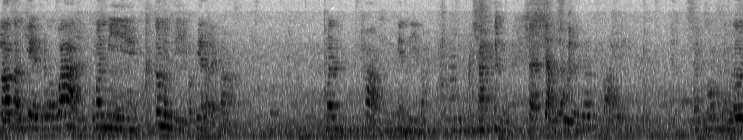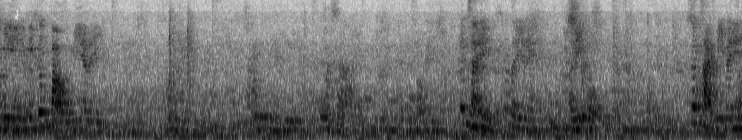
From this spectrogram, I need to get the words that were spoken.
เราสังเกตดูว่ามันมีเครื่องดนตรีประเภทอะไรบ้าง มันภาพเห็นดีปะชัดชัดจัดเลยเออ มี มีเครื่องเป่า มีอะไรอีกเครื่องใส่เครื่องใส่อยู่ไหนเครื่องสายมีไหมในนี้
